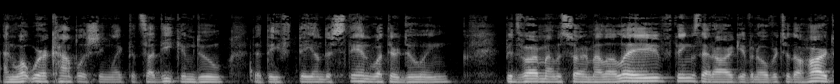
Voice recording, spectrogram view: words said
and what we're accomplishing, like the tzaddikim do, that they, they understand what they're doing. Things that are given over to the heart.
